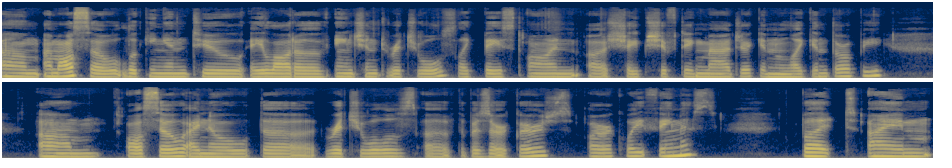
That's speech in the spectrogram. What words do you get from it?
Um, I'm also looking into a lot of ancient rituals, like based on uh, shape shifting magic and lycanthropy. Um, also, I know the rituals of the berserkers are quite famous, but I'm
